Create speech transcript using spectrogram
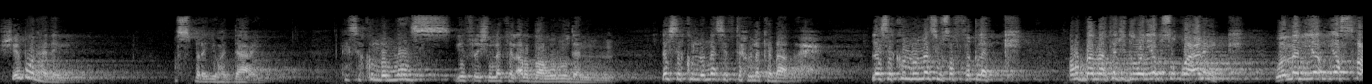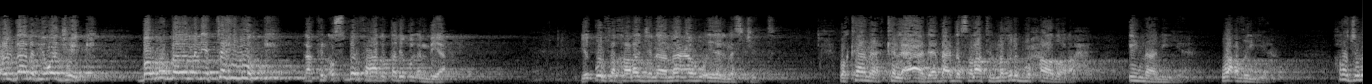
إيش يبون هذين اصبر أيها الداعي. ليس كل الناس يفرش لك الأرض ورودا. ليس كل الناس يفتح لك بابه ليس كل الناس يصفق لك. ربما تجد من يبصق عليك ومن يصفع الباب في وجهك. بل ربما من يتهمك. لكن اصبر فهذا طريق الأنبياء. يقول فخرجنا معه إلى المسجد. وكان كالعادة بعد صلاة المغرب محاضرة إيمانية وعظية. رجل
